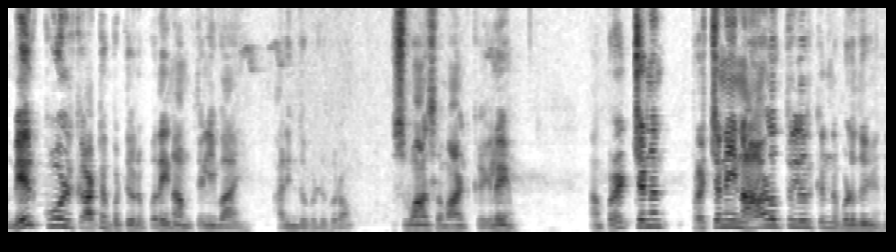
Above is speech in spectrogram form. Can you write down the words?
மேற்கோள் காட்டப்பட்டு இருப்பதை நாம் தெளிவாய் அறிந்து கொள்கிறோம் விசுவாச வாழ்க்கையிலே நாம் பிரச்சனை பிரச்சனையின் ஆழத்தில் இருக்கின்ற பொழுது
